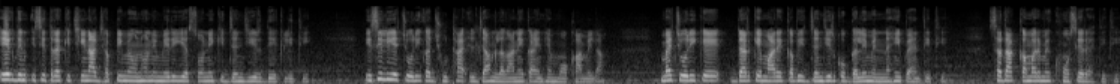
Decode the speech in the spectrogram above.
एक दिन इसी तरह की छीना झपटी में उन्होंने मेरी यह सोने की जंजीर देख ली थी। इसीलिए चोरी का झूठा इल्ज़ाम लगाने का इन्हें मौका मिला। मैं चोरी के डर के मारे कभी जंजीर को गले में नहीं पहनती थी। सदा कमर में खोसे रहती थी।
